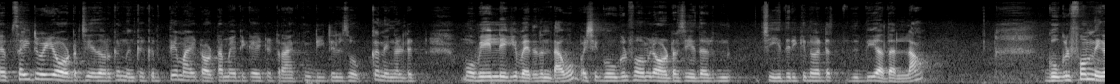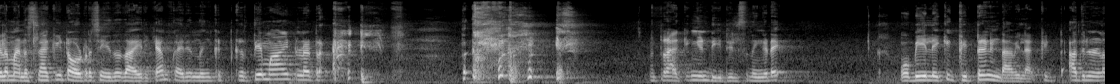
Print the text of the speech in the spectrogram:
വെബ്സൈറ്റ് വഴി ഓർഡർ ചെയ്തവർക്ക് നിങ്ങൾക്ക് കൃത്യമായിട്ട് ഓട്ടോമാറ്റിക്കായിട്ട് ട്രാക്കിംഗ് ഡീറ്റെയിൽസും ഒക്കെ നിങ്ങളുടെ മൊബൈലിലേക്ക് വരുന്നുണ്ടാവും. പക്ഷേ ഗൂഗിൾ ഫോമിൽ ഓർഡർ ചെയ്ത ചെയ്തിരിക്കുന്നവരുടെ സ്ഥിതി അതല്ല. ഗൂഗിൾ ഫോം നിങ്ങൾ മനസ്സിലാക്കിയിട്ട് ഓർഡർ ചെയ്തതായിരിക്കാം. കാര്യം നിങ്ങൾക്ക് കൃത്യമായിട്ടുള്ള ട്രാക്കിങ്ങും ഡീറ്റെയിൽസ് നിങ്ങളുടെ മൊബൈലിലേക്ക് കിട്ടണുണ്ടാവില്ല. കിട്ട അതിനുള്ള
